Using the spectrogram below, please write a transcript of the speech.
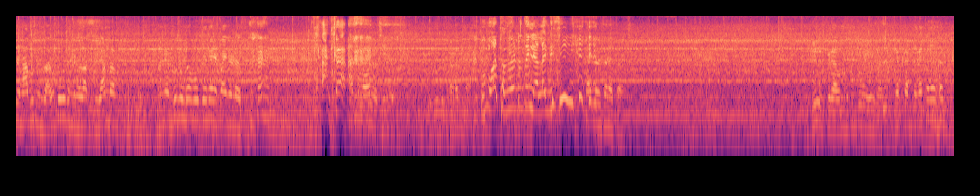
যে না বুঝুন যা ওটু বুঝুন কেন লাগছি। আমরা মানে বুঝুন তো বুঝতে গেলে পাইলট আছে। কাকা প্রথমে একটু তুই লেলাই দিছি। ডিলিট করে আর নতুন করে ক্যাপকাট দেখা চলে যাবে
